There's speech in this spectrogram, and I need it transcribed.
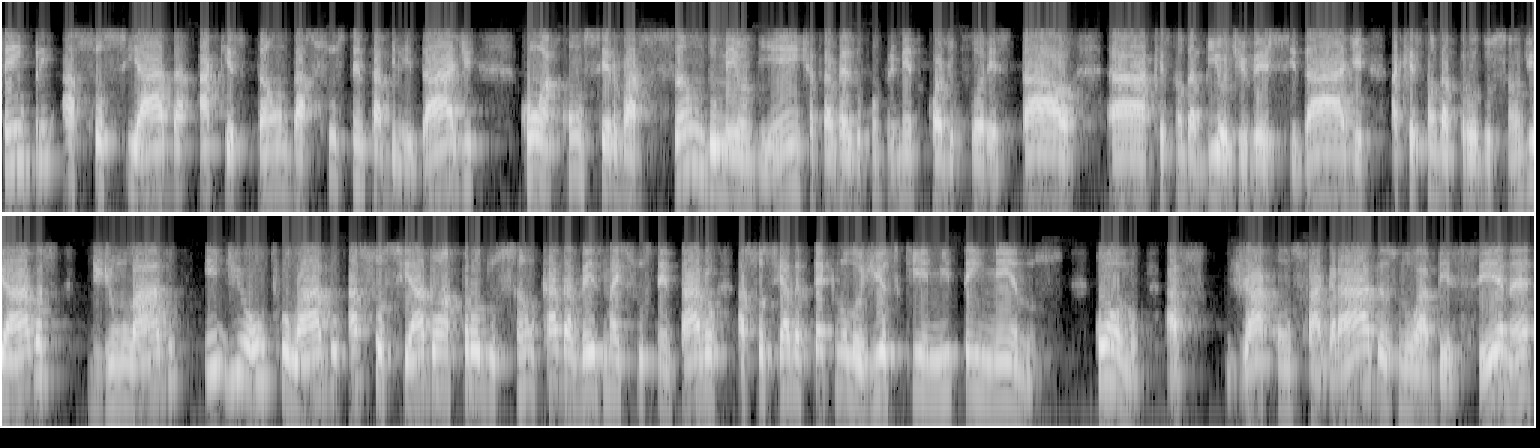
sempre associada à questão da sustentabilidade, com a conservação do meio ambiente através do cumprimento do Código Florestal, a questão da biodiversidade, a questão da produção de águas, de um lado, e de outro lado, associado a uma produção cada vez mais sustentável, associada a tecnologias que emitem menos, como as já consagradas no ABC, né?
